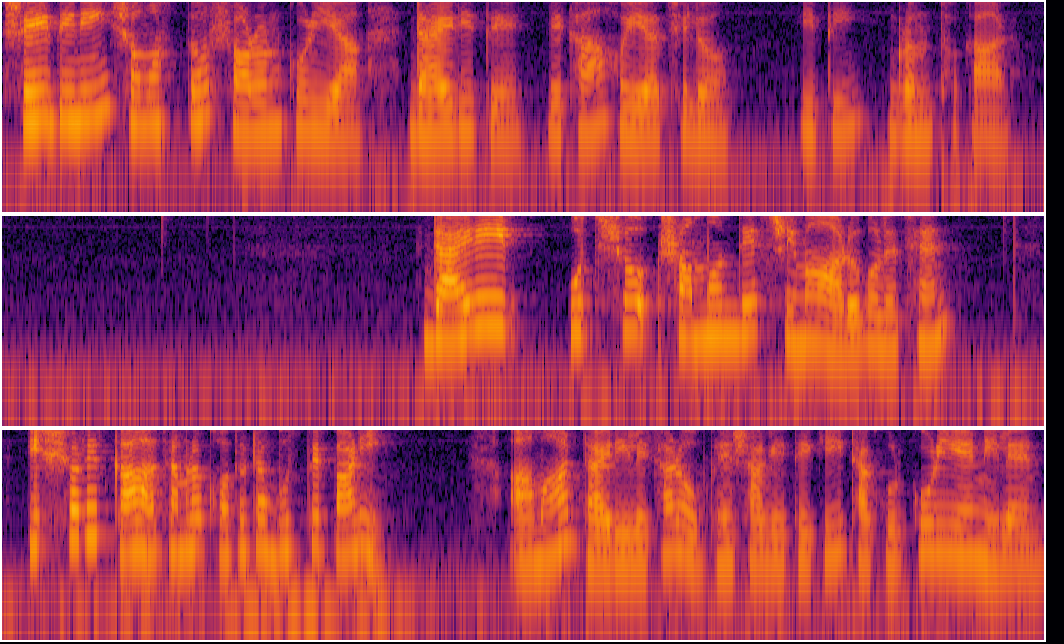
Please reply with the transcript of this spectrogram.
সেই দিনই সমস্ত স্মরণ করিয়া ডায়েরিতে লেখা হইয়াছিল। ইতি গ্রন্থকার। ডায়েরির উৎস সম্বন্ধে শ্রীমা আরও বলেছেন, ঈশ্বরের কাজ আমরা কতটা বুঝতে পারি? আমার ডায়েরি লেখার অভ্যেস আগে থেকেই ঠাকুর করিয়ে নিলেন।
